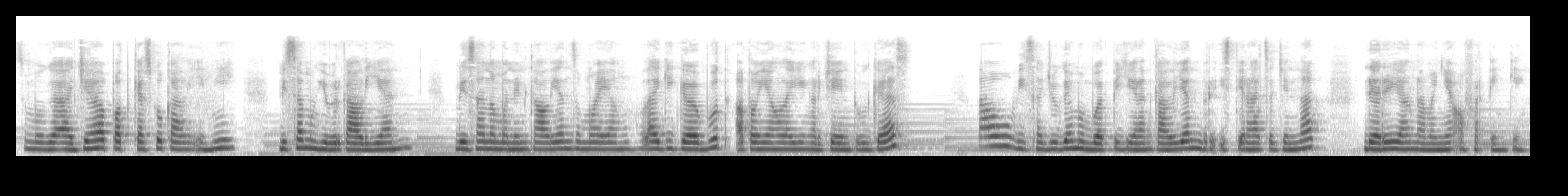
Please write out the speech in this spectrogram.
semoga aja podcastku kali ini bisa menghibur kalian, bisa nemenin kalian semua yang lagi gabut atau yang lagi ngerjain tugas. Tahu bisa juga membuat pikiran kalian beristirahat sejenak dari yang namanya overthinking.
